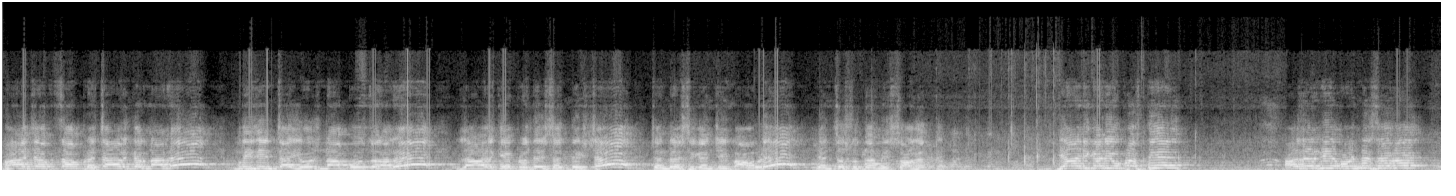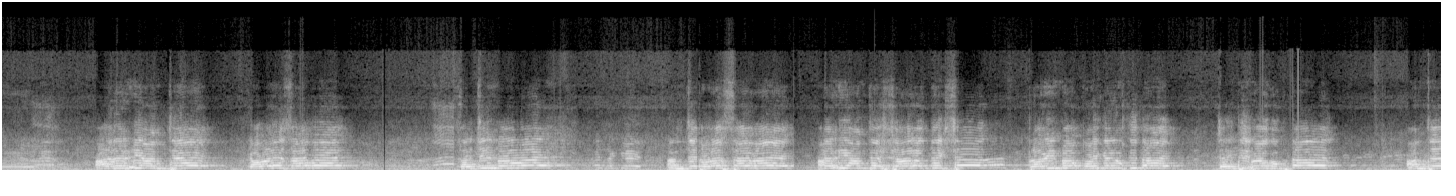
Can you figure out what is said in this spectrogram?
भाजपचा प्रचार करणारे मोदीजींच्या योजना पोहोचवणारे लाडके प्रदेश अध्यक्ष चंद्रशेखरजी बावडे यांचं सुद्धा मी स्वागत करतो. या ठिकाणी उपस्थित आदरणीय बोंडे साहेब आहे आदरणीय आमचे कवळे साहेब आहे सचिन भाऊ आहे आमचे थोडस साहेब आहे आदरणीय आमचे शहर अध्यक्ष प्रवीण भाऊ पोळेकर उपस्थित आहे जगदीश भाऊ गुप्ता आहे आमचे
